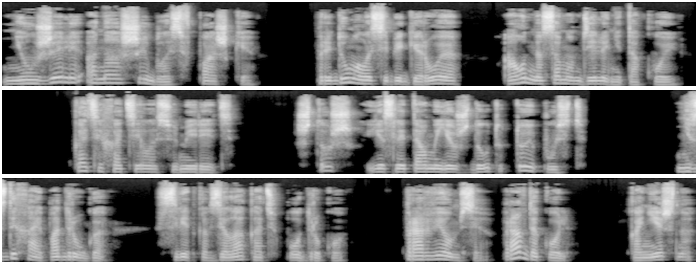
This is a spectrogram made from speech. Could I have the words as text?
Неужели она ошиблась в Пашке? Придумала себе героя, а он на самом деле не такой. Кате хотелось умереть. Что ж, если там ее ждут, то и пусть. Не вздыхай, подруга. Светка взяла Катю под руку. Прорвемся, правда, Коль? Конечно,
